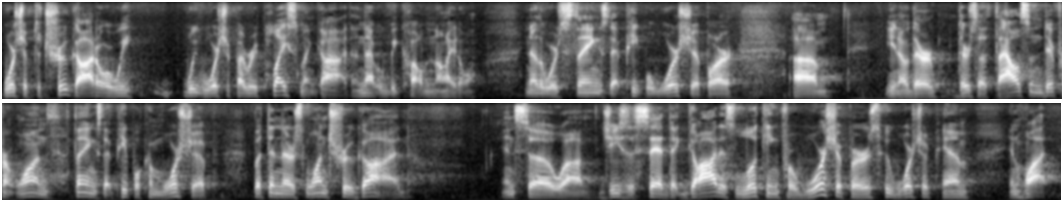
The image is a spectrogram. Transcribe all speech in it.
worship the true God or we, we worship a replacement God, and that would be called an idol. In other words, things that people worship are, um, you know, there, there's a thousand different ones, things that people can worship, but then there's one true God. And so uh, Jesus said that God is looking for worshipers who worship Him in what?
